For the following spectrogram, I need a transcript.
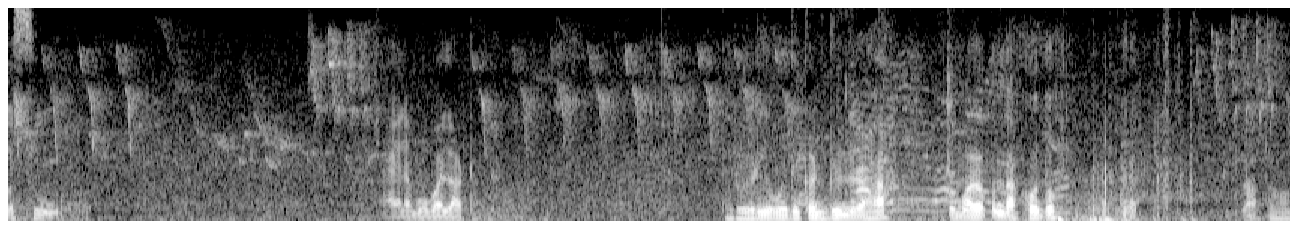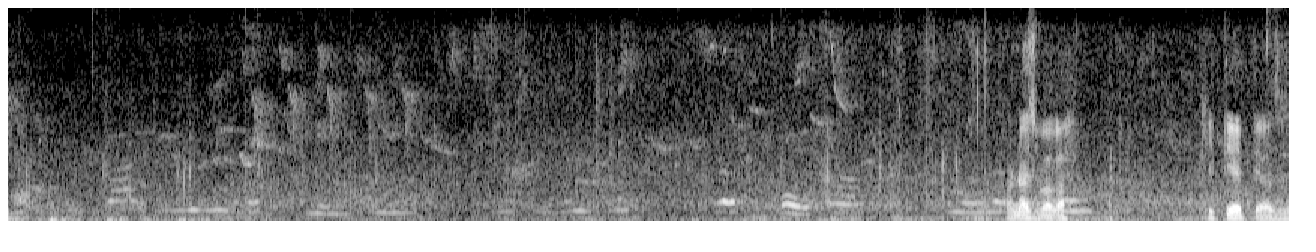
कसू. छायला मोबाईल आठवला तर व्हिडिओमध्ये कंटिन्यू राहा. तुम्हाला पण दाखवतो. आता बघा. फणस बघा किती आहेत ते अजून?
